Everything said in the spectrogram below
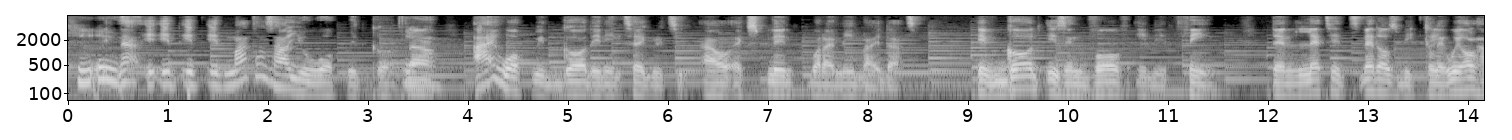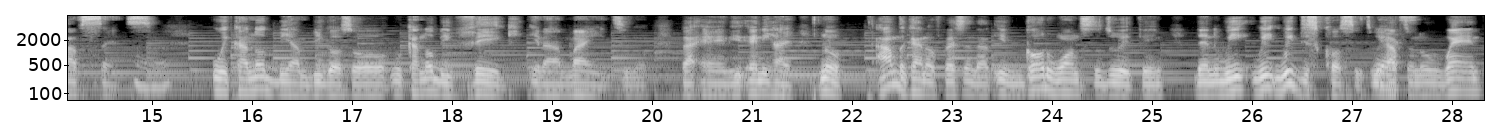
He is. Now, it, it, it, it matters how you walk with God. Yeah. Now, I walk with God in integrity. I'll explain what I mean by that. If God is involved in a thing, then let it let us be clear. We all have sense. Mhm. We cannot be ambiguous or we cannot be vague in our minds, you know, that any anyhow. No, I'm the kind of person that if God wants to do a thing, then we we, we discuss it. We have to know when,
